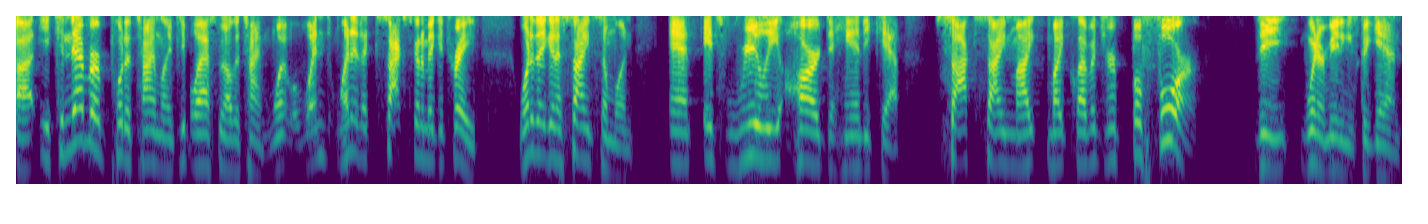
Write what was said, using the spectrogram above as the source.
uh, you can never put a timeline. People ask me all the time, when when, when are the Sox going to make a trade? When are they going to sign someone? And it's really hard to handicap. Sox signed Mike Mike Clevinger before the winter meetings began.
